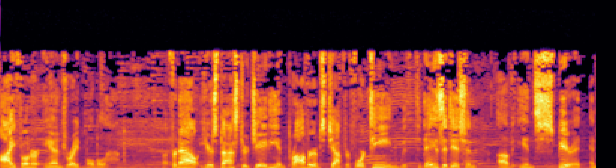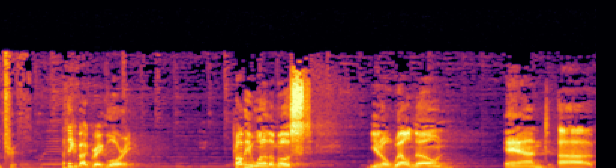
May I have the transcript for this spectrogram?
iPhone or Android mobile app. But for now, here's Pastor JD in Proverbs chapter 14 with today's edition of In Spirit and Truth. I think about Greg Laurie. Probably one of the most, you know, well known and, uh,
